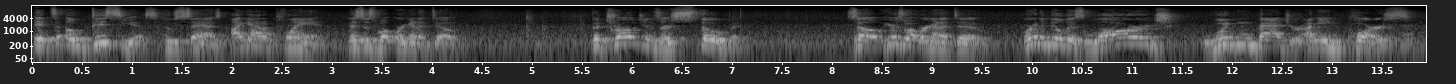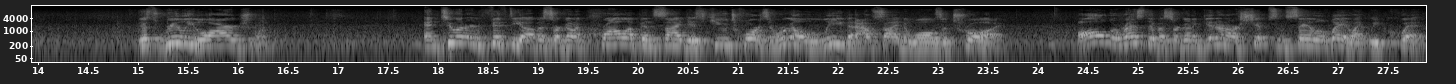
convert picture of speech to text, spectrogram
It's Odysseus who says, I got a plan. This is what we're going to do. The Trojans are stupid. So here's what we're going to do. We're going to build this large wooden badger, I mean horse, this really large one. And 250 of us are going to crawl up inside this huge horse and we're going to leave it outside the walls of Troy. All the rest of us are going to get on our ships and sail away like we quit.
